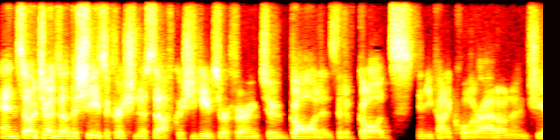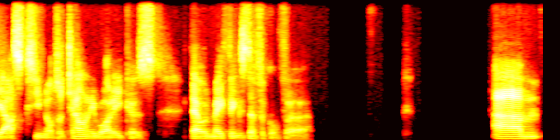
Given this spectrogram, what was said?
and so it turns out that she's a Christian herself because she keeps referring to God instead of gods, and you kind of call her out on it. And she asks you not to tell anybody because that would make things difficult for her. Um,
